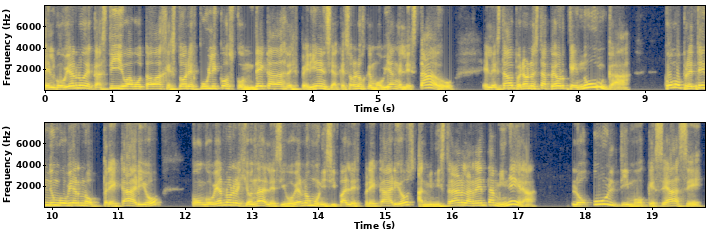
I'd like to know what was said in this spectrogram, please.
El gobierno de Castillo ha votado a gestores públicos con décadas de experiencia, que son los que movían el Estado. El Estado peruano está peor que nunca. ¿Cómo pretende un gobierno precario, con gobiernos regionales y gobiernos municipales precarios, administrar la renta minera? Lo último que se hace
